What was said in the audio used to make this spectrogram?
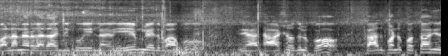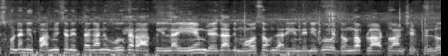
వాళ్ళు అన్నారు కదా నీకు ఏం లేదు బాబు ఇక ఆశ వదులుకో కాదు పండు కొత్తగా తీసుకుంటే నీకు పర్మిషన్ ఇస్తా కానీ ఊరికే రాకు. ఇలా ఏం లేదు అది మోసం జరిగింది నీకు దొంగ ప్లాట్ అని చెప్పిండు.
